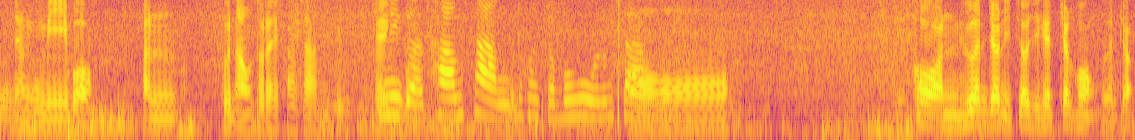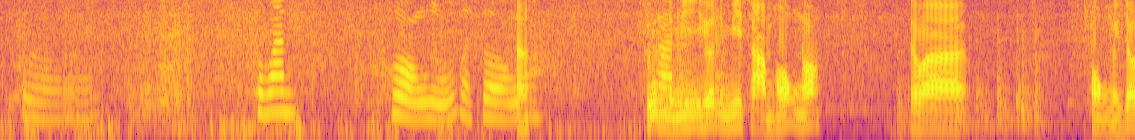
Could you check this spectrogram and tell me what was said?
เลยยังบ่มีบ่อันเพิ่นเอาตัวได้ค่าสร้างนี่พี่แพงนี่ก็ถามสร้างมันค่อยก็บ่ฮู้น้ำสร้าอ๋งอก่อนเฮือนเจ้านี่เจ้าสิเฮ็ดจักห้องเฮือนเจ้าเออประมาณห้องหนึ่งกับสองฮะว่ะ เฮือนค่ะนี่มีเฮือนนี่มีสามห้องเนาะแต่ว่าห้องนี่เจ้า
